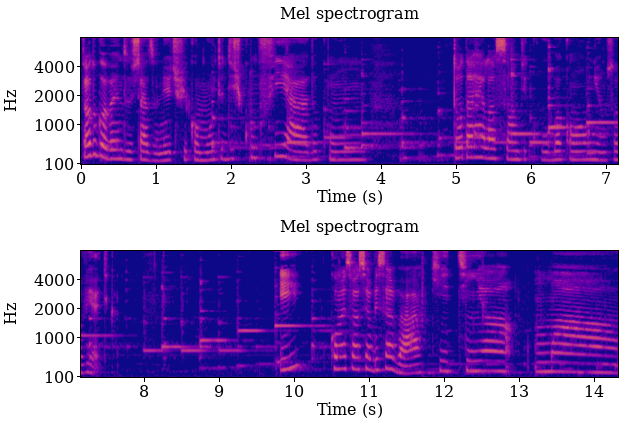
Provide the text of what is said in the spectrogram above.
todo o governo dos Estados Unidos ficou muito desconfiado com toda a relação de Cuba com a União Soviética. E começou a se observar que tinha uma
